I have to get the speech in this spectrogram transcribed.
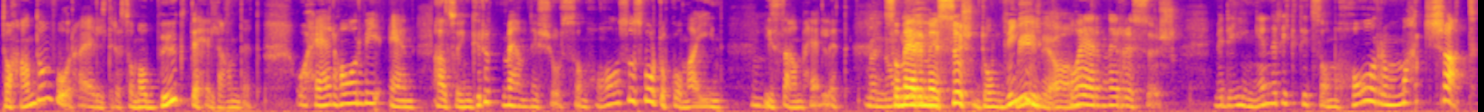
tar hand om våra äldre som har byggt det här landet. Och här har vi en, alltså en grupp människor som har så svårt att komma in mm. i samhället. som vill. är en resurs. De vill, vill ja. och är en resurs. Men det är ingen riktigt som har matchat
